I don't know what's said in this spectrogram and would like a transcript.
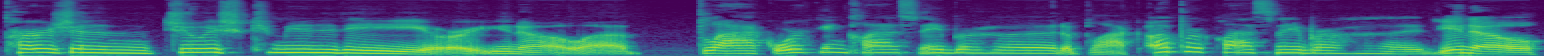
Persian Jewish community or, you know, a black working class neighborhood, a black upper class neighborhood, you know,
